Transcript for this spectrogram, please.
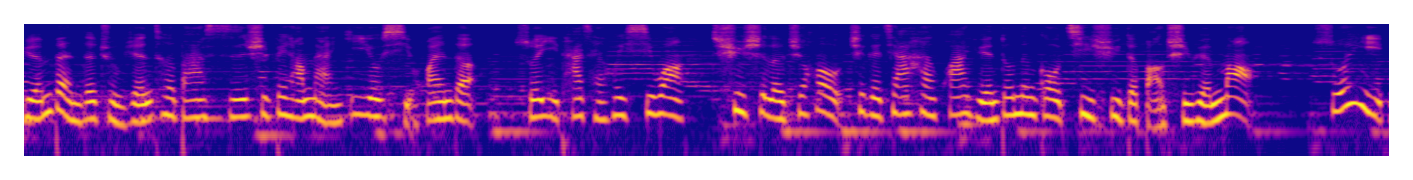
原本的主人特巴斯是非常满意又喜欢的，所以他才会希望去世了之后，这个家和花园都能够继续的保持原貌。所以，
